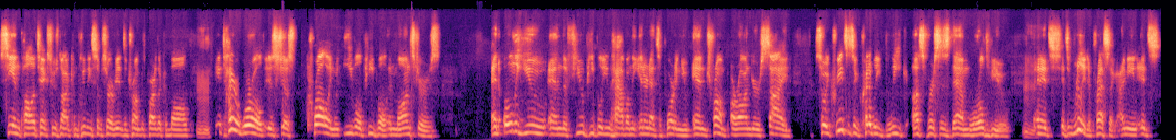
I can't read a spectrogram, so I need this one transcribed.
see in politics who's not completely subservient to Trump is part of the cabal. Mm-hmm. The entire world is just crawling with evil people and monsters and only you and the few people you have on the internet supporting you and Trump are on your side. So it creates this incredibly bleak us versus them worldview. Mm-hmm. And it's it's really depressing. I mean, it's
